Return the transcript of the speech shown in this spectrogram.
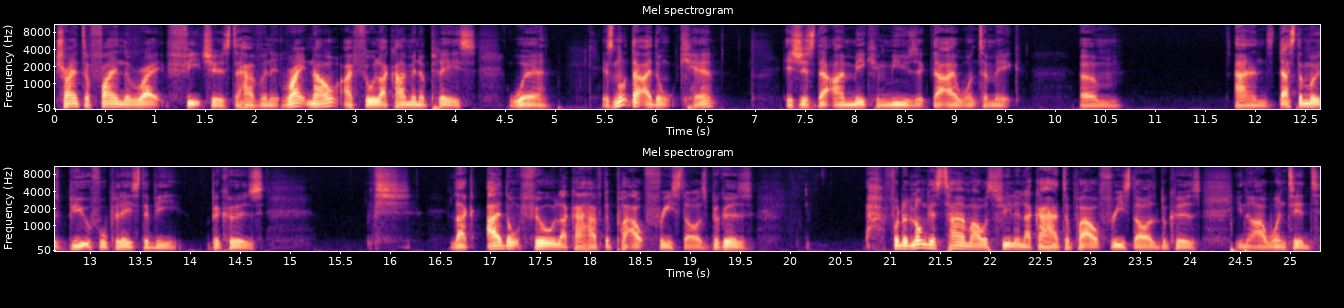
trying to find the right features to have in it. Right now, I feel like I'm in a place where it's not that I don't care. It's just that I'm making music that I want to make. Um, and that's the most beautiful place to be because like I don't feel like I have to put out freestyles because for the longest time I was feeling like I had to put out freestyles because you know I wanted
